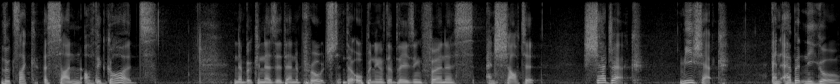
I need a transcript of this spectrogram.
looks like a son of the gods. Nebuchadnezzar then approached the opening of the blazing furnace and shouted, Shadrach, Meshach, and Abednego,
